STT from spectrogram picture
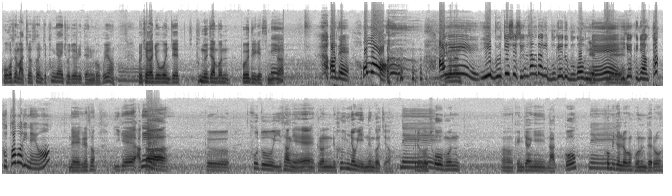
그것에 맞춰서 이제 풍량이 조절이 되는 거고요. 어. 그리고 제가 요거 이제 붙는지 한번 보여드리겠습니다. 네. 아, 네. 어머! 아니, 이 물티슈 지금 상당히 무게도 무거운데 네, 네. 이게 그냥 탁 붙어버리네요. 네, 그래서 이게 아까 네. 그 후드 이상의 그런 흡입력이 있는 거죠. 네. 그리고 소음은 어, 굉장히 낮고 네. 소비 전력은 보는 대로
